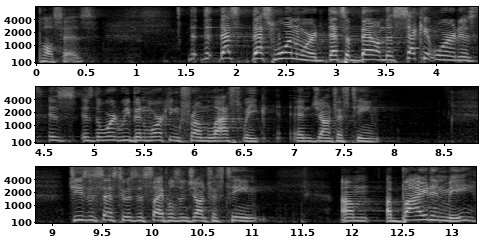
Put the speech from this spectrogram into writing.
Paul says. Th- that's, that's one word, that's abound. The second word is, is, is the word we've been working from last week in John 15. Jesus says to his disciples in John 15, um, Abide in me,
